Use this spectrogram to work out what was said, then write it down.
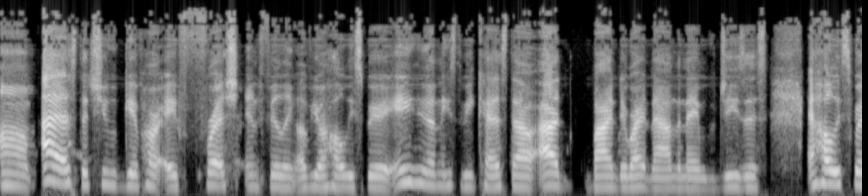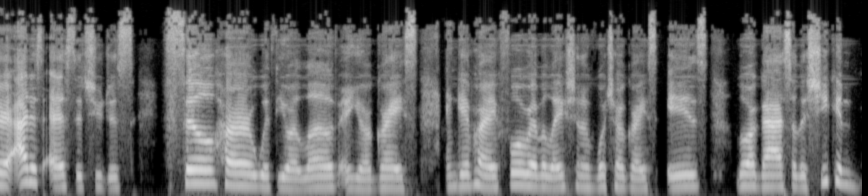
Um, I ask that you give her a fresh infilling of your Holy Spirit. Anything that needs to be cast out, I bind it right now in the name of Jesus. And Holy Spirit, I just ask that you just fill her with your love and your grace and give her a full revelation of what your grace is, Lord God, so that she can,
